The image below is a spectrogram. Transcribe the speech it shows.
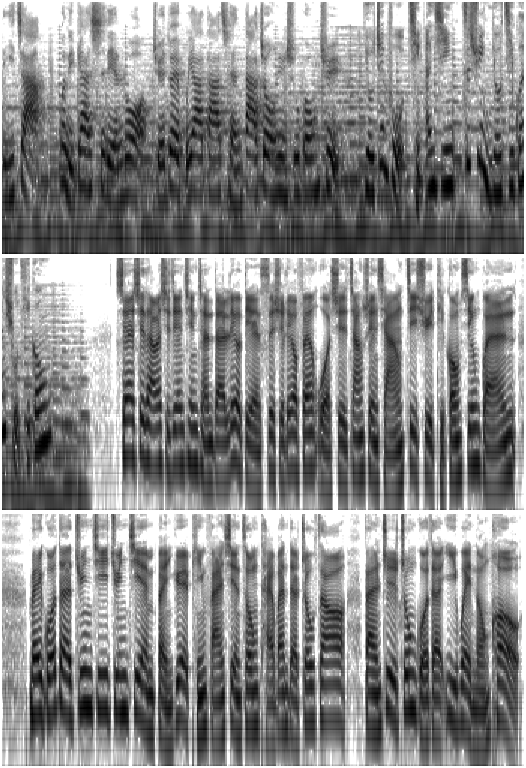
里长或里干事联络，绝对不要搭乘大众运输工具。有政府，请安心。资讯由机关署提。供。现在是台湾时间清晨的六点四十六分，我是张顺祥，继续提供新闻。美国的军机、军舰本月频繁现踪台湾的周遭，反制中国的意味浓厚。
